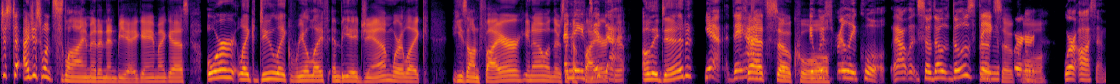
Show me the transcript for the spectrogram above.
Just to, I just want slime at an NBA game, I guess, or like do like real life NBA Jam where like he's on fire, you know, and there's like And a fire. trail. Oh, they did. yeah, they had That's so cool. it was really cool. That was so those those things so were cool. were awesome.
